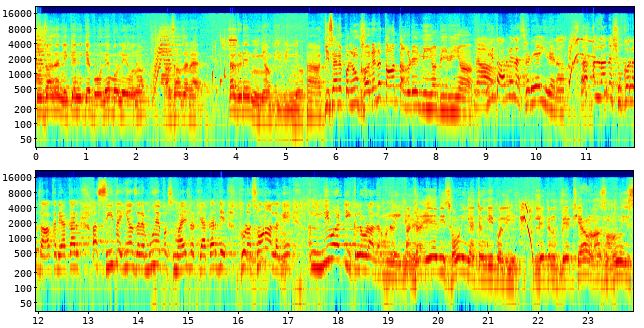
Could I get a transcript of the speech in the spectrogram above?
ਤੁਸੀਂ ਨਿੱਕੇ ਨਿੱਕੇ ਬੋਨੇ ਬੋਨੇ ਹੋ ਨਾ, ਅਸਾਂ ਜ਼ਰਾ तगड़े मियाँ बीवियाँ। हाँ किसी ने पल्लू खाने ना तो तगड़े मियाँ बीवियाँ। ये तार वेला सड़िया ही रहना। अल्लाह ने शुक्र अदा करया कर असी तो इं जरा मुँह पर स्माइल रखिया कर जे थोड़ा सोहना लगे निवटी कलोड़ा लगन लगी अच्छा ये भी सोहनी है चंगी भली। लेकिन बैठिया होना समूह इस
